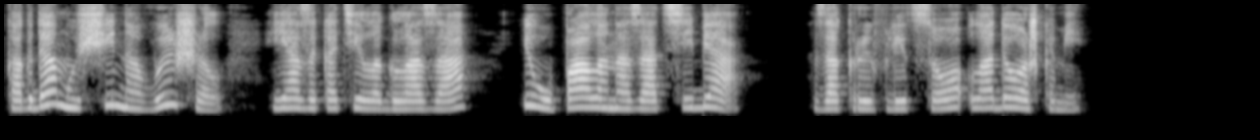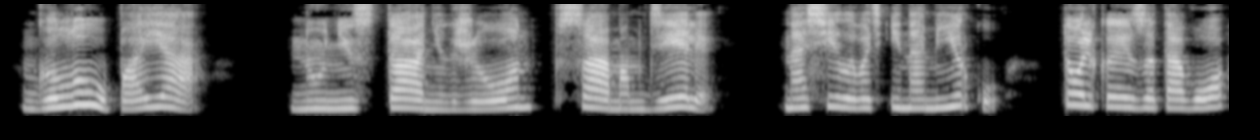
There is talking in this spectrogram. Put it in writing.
Когда мужчина вышел, я закатила глаза и упала назад себя, закрыв лицо ладошками. Глупая! Ну не станет же он в самом деле насиловать иномирку только из-за того,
